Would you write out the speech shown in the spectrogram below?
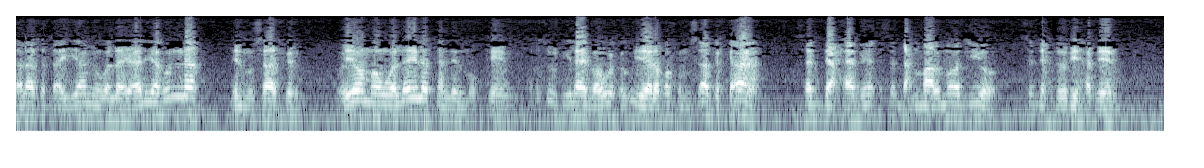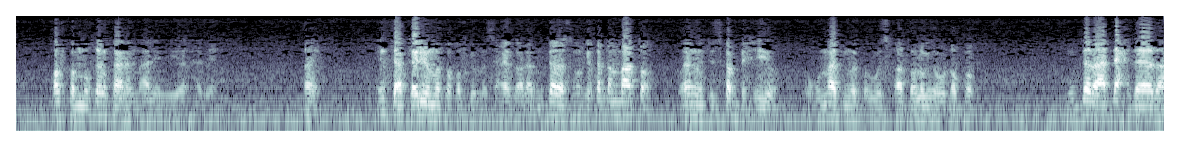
alaaثata ayaamin walayaaliyahuna lilmusaafir wa yowman walaylatan lilmuqiim rasuulka ilaahay baa wuxuu u yeelay qofka musaafirka ana saddex habeen saddex maalmood iyo saddexdoodii habeen qofka muqiimkaana maalin iyo habeen intaa keliya marka qofkii masaxay ka muddadaas markay ka dhammaato waa inuu intu iska bixiyo uqumaadki marka u isqaato lugihii u dhaqo muddadaa dhexdeeda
